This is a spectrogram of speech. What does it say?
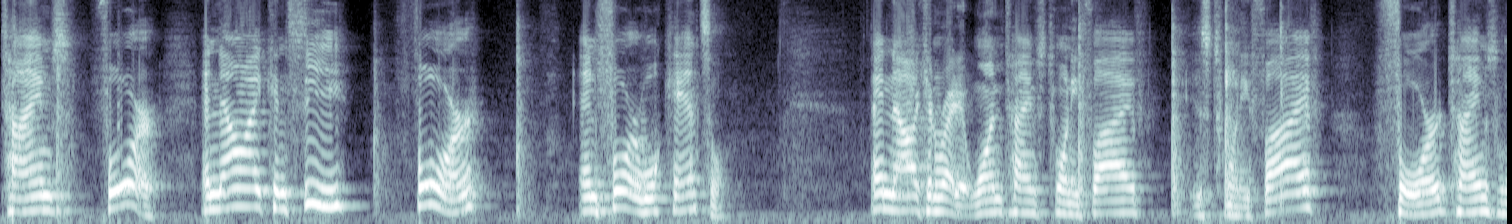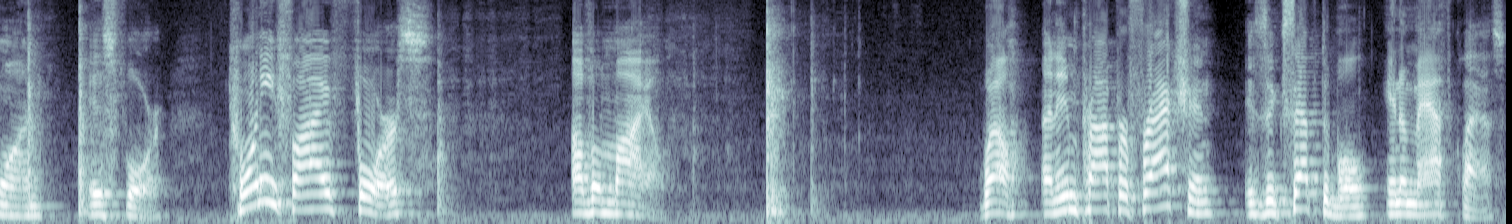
times 4. And now I can see 4 and 4 will cancel. And now I can write it. 1 times 25 is 25. 4 times 1 is 4. 25 fourths of a mile. Well, an improper fraction is acceptable in a math class.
